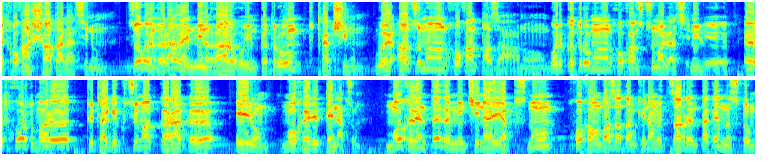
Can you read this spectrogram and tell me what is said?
այդ խոխան շատ ալացինում։ Ծովեն գրաղեն մին գարողույն կտրում, թթակշինում։ Որ ածումն խոխան տազանում, որ կտրումն խոխան սկսում ալացինիլի։ Այդ խորտ մարը թթակի կծումա կարակը երում, մոխերը տենացում։ Մոխերեն տեղը մին չինարիա պսնում, Խոխան վազատամ քինամը ծառեն տակ է նստում։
